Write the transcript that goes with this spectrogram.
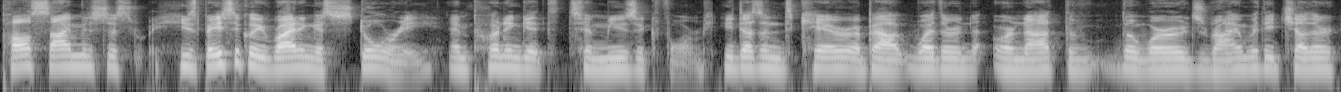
Paul Simon's just he's basically writing a story and putting it to music form. He doesn't care about whether or not the the words rhyme with each other.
